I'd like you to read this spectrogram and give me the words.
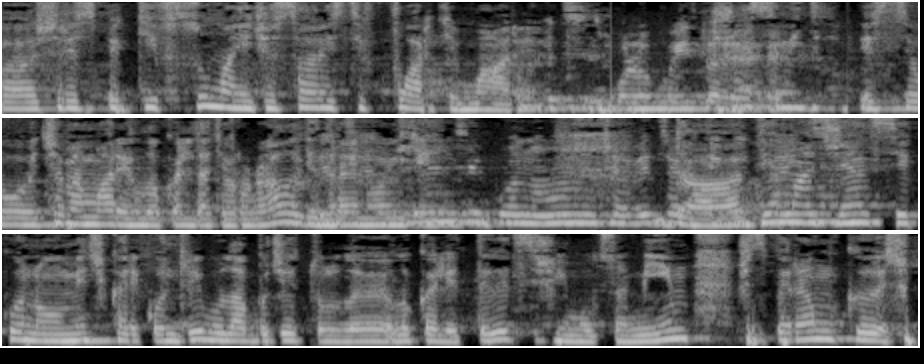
uh, și respectiv suma necesară este foarte mare. Câți locuitori are? Este o, cea mai mare localitate rurală din Aveți Raionul agenți economici, aveți Da, activități? avem agenți economici care contribuie la bugetul uh, localității și îi mulțumim și sperăm că și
